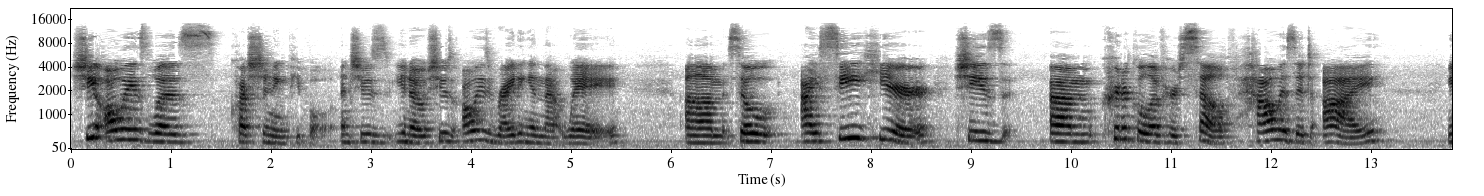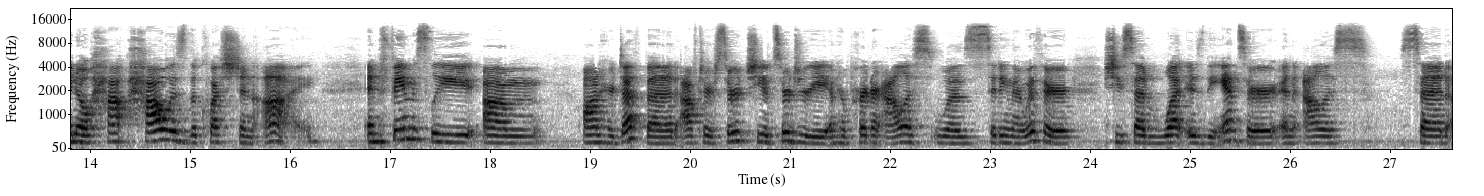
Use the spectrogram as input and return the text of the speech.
she always was questioning people, and she was you know she was always writing in that way. Um, so I see here she's um, critical of herself. How is it I? You know, how, how is the question I? And famously, um, on her deathbed, after sur- she had surgery and her partner Alice was sitting there with her, she said, What is the answer? And Alice said,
